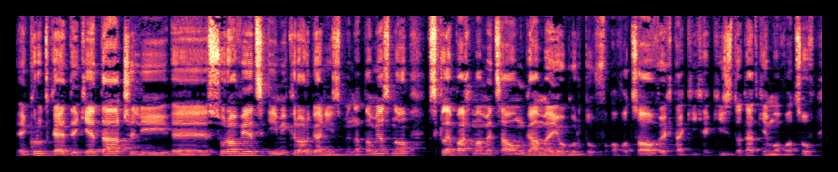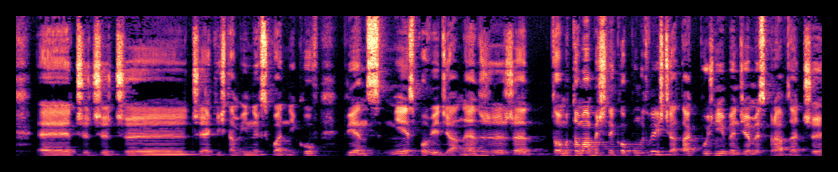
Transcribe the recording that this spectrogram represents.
e, krótka etykieta, czyli e, surowiec i mikroorganizmy. Natomiast no, w sklepach mamy całą gamę jogurtów owocowych, takich jakichś z dodatkiem owoców, e, czy, czy, czy, czy jakichś tam innych składników, więc nie jest powiedziane, że, że to, to ma być tylko punkt wyjścia, tak? Później będziemy sprawdzać, czy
